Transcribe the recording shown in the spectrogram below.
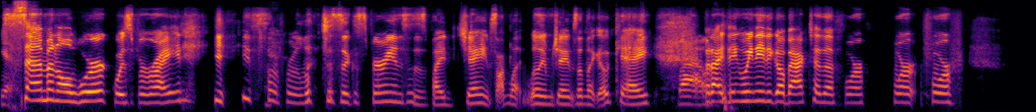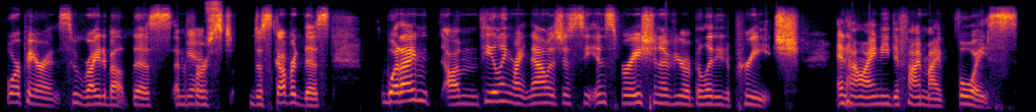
yes. seminal work was Varieties of Religious Experiences by James. I'm like William James. I'm like, okay. Wow. But I think we need to go back to the four four four four parents who write about this and yes. first discovered this. What I'm I'm feeling right now is just the inspiration of your ability to preach and how I need to find my voice.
